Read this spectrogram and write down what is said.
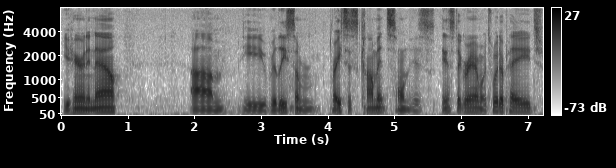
you're hearing it now. Um, he released some racist comments on his Instagram or Twitter page.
